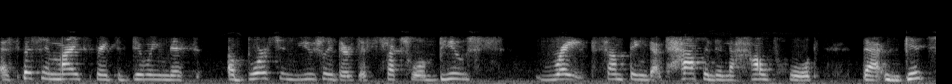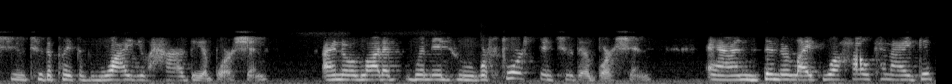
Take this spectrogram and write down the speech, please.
especially in my experience of doing this, abortion, usually there's a sexual abuse, rape, something that's happened in the household that gets you to the place of why you had the abortion. I know a lot of women who were forced into the abortion. And then they're like, well, how can I get,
